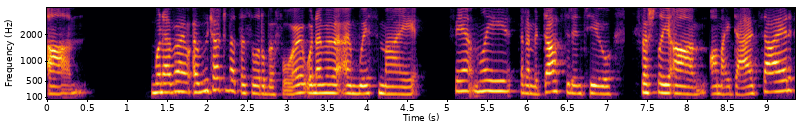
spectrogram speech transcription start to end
um whenever I, we talked about this a little before, whenever I'm with my family that I'm adopted into, especially um on my dad's side,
